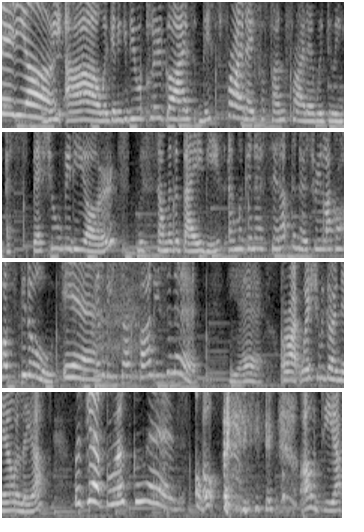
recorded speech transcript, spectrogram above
video. We are. We're going to give you a clue, guys. This Friday for Fun Friday, we're doing a special video with some of the babies, and we're going to set up the nursery like a hospital. Yeah. It's going to be so fun, isn't it? Yeah. All right, where should we go now, Aliyah? Look at Brooklyn. Oh, Oh, oh dear.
